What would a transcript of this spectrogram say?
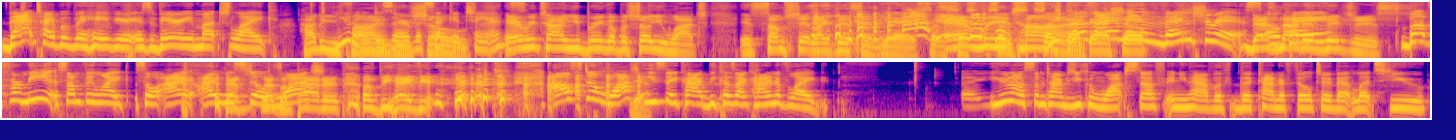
that type of behavior is very much like How do you? You don't deserve these a second chance. Every time you bring up a show you watch, it's some shit like this in it. Yeah, some, Every time. suspect because I am show. adventurous. That's not adventurous. But for me, something like so I I will That's, still that's a pattern of behavior. I'll still watch Yeah. Isekai because I kind of like. uh, You know, sometimes you can watch stuff and you have a, the kind of filter that lets you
